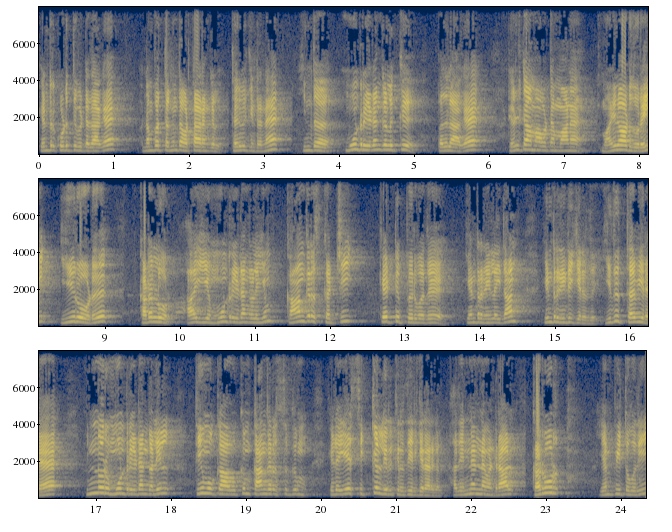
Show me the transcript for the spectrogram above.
என்று கொடுத்து விட்டதாக நம்பத்தகுந்த வட்டாரங்கள் தெரிவிக்கின்றன. இந்த மூன்று இடங்களுக்கு பதிலாக டெல்டா மாவட்டமான மயிலாடுதுறை ஈரோடு கடலூர் ஆகிய மூன்று இடங்களையும் காங்கிரஸ் கட்சி கேட்டுப் பெறுவது என்ற நிலைதான் இன்று நீடிக்கிறது. இது தவிர இன்னொரு மூன்று இடங்களில் திமுகவுக்கும் காங்கிரஸுக்கும் இடையே சிக்கல் இருக்கிறது இருக்கிறார்கள். அது என்னென்னவென்றால் கரூர் எம்பி தொகுதி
